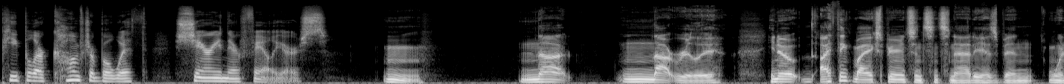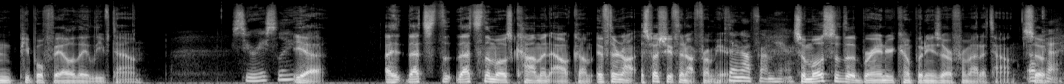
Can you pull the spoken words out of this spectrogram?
people are comfortable with sharing their failures? Mm, Not not really. You know, I think my experience in Cincinnati has been when people fail, they leave town. Seriously? Yeah. I, that's the, that's the most common outcome if they're not, especially if they're not from here. They're not from here. So most of the brandery companies are from out of town. So Okay.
